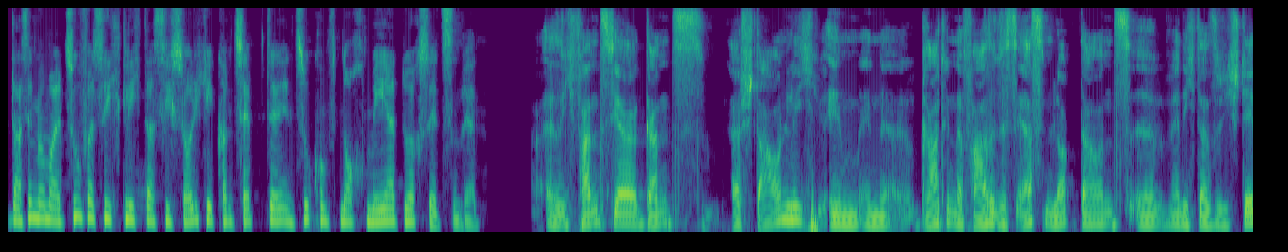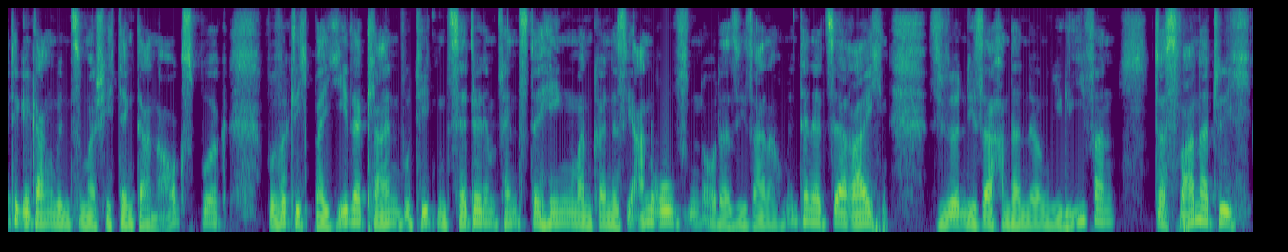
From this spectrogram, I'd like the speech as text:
da sind wir mal zuversichtlich, dass sich solche Konzepte in Zukunft noch mehr durchsetzen werden. Also ich fand es ja ganz erstaunlich, in, in, gerade in der Phase des ersten Lockdowns, äh, wenn ich da durch Städte gegangen bin, zum Beispiel, ich denke da an Augsburg, wo wirklich bei jeder kleinen Boutique ein Zettel im Fenster hing, man könne sie anrufen oder sie seien auch im Internet zu erreichen, sie würden die Sachen dann irgendwie liefern. Das war natürlich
